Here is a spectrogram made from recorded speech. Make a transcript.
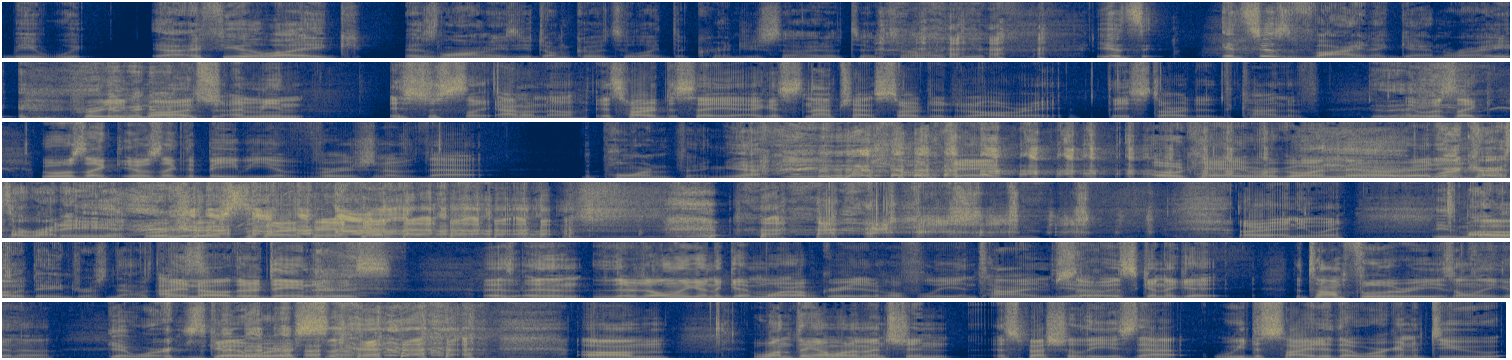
we we. yeah, I feel like as long as you don't go to like the cringy side of TikTok, you, it's it's just Vine again, right? Pretty much. I mean, it's just like I don't know. It's hard to say. I guess Snapchat started it all right. They started kind of. Did they? It was like it was like it was like the baby of version of that. the porn thing, yeah. Okay, okay, we're going there already. We're cursed already. We're cursed already. all right. Anyway, These models Um, are dangerous now. I know they're dangerous, and they're only gonna get more upgraded hopefully in time. So it's gonna get the tomfoolery is only gonna get worse. get worse. um, one thing I want to mention, especially, is that we decided that we're gonna do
